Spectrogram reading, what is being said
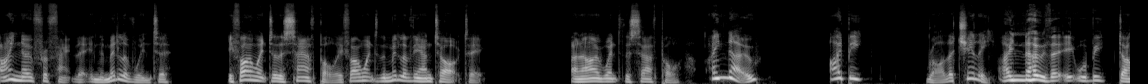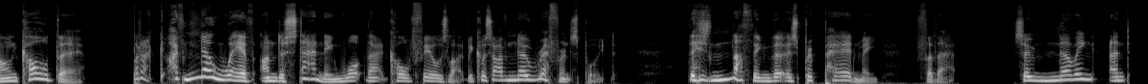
I know for a fact that in the middle of winter, if I went to the South Pole, if I went to the middle of the Antarctic and I went to the South Pole, I know I'd be rather chilly. I know that it would be darn cold there. But I, have no way of understanding what that cold feels like because I have no reference point. There's nothing that has prepared me for that. So, knowing and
